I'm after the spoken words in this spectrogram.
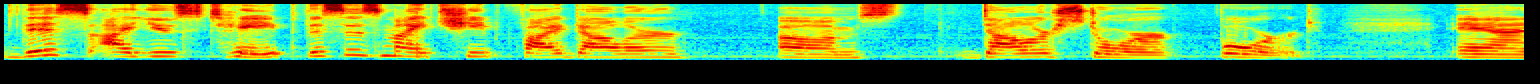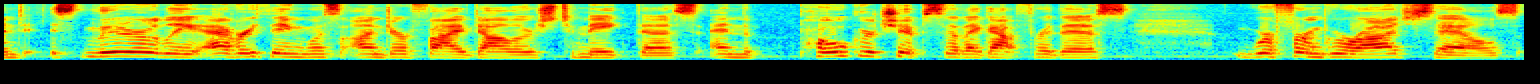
This I use tape. This is my cheap $5 um, dollar store board and literally everything was under $5 to make this and the poker chips that I got for this were from garage sales.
